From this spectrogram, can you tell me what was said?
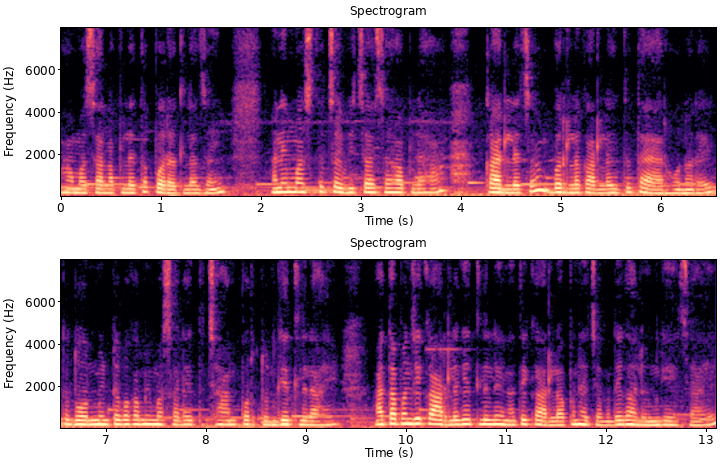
हा मसाला आपला इथं परतला जाईल. आणि मस्त चवीचा असा आपला हा कारल्याचा भरलं कारला इथं तयार होणार आहे. तर दोन मिनटं बघा मी मसाला इथं छान परतून घेतलेला आहे. आता आपण जे कारलं घेतलेलं आहे ना ते कारलं आपण ह्याच्यामध्ये घालून घ्यायचं आहे.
